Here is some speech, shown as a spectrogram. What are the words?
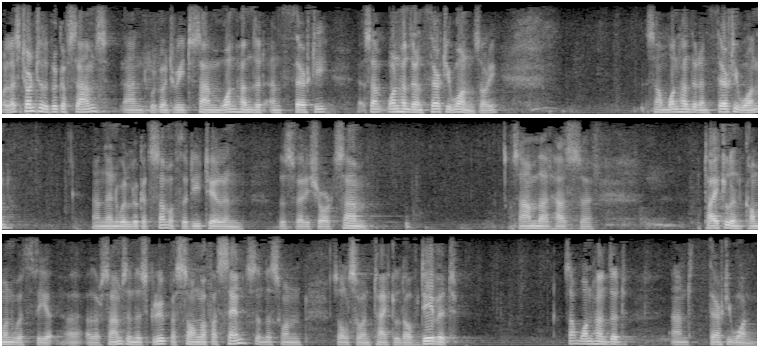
Well, let's turn to the book of Psalms, and we're going to read Psalm 130, uh, Psalm 131, sorry. Psalm 131, and then we'll look at some of the detail in this very short psalm. A psalm that has uh, a title in common with the uh, other psalms in this group, A Song of Ascents, and this one is also entitled Of David. Psalm 131.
